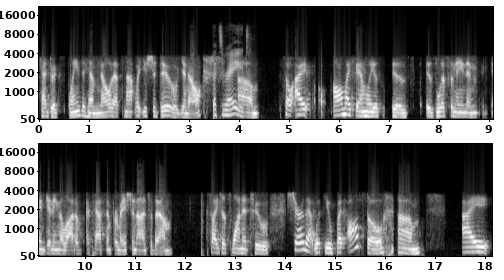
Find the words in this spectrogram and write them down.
had to explain to him, no, that's not what you should do, you know. That's right. Um, so I, all my family is is is listening and and getting a lot of. I pass information on to them. So I just wanted to share that with you, but also um, I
